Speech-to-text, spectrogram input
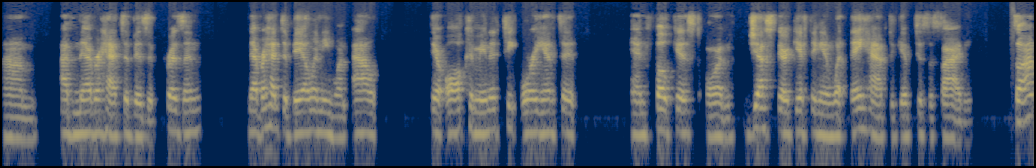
Um, I've never had to visit prison, never had to bail anyone out. They're all community oriented and focused on just their gifting and what they have to give to society. So I,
